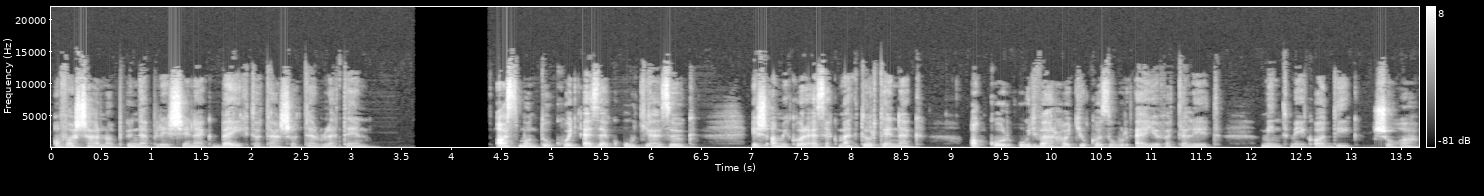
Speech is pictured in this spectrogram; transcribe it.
a vasárnap ünneplésének beiktatása területén. Azt mondtuk, hogy ezek útjelzők, és amikor ezek megtörténnek, akkor úgy várhatjuk az Úr eljövetelét, mint még addig soha.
